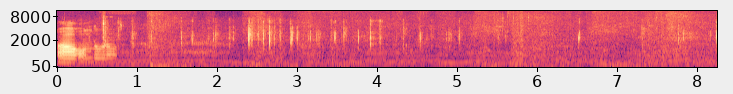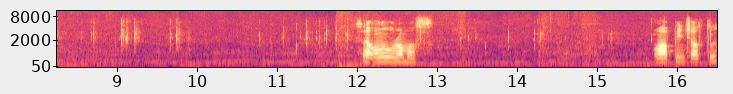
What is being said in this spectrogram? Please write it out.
Aa onu da vuramadım. Sen onu vuramazsın. Aa pinç attı.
